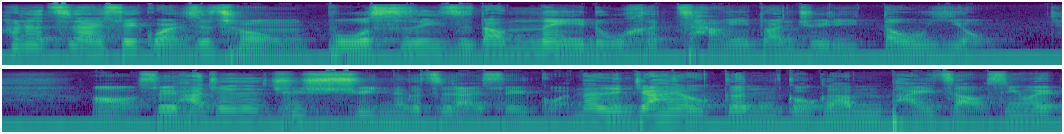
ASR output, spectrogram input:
他那个自来水管是从博斯一直到内陆很长一段距离都有哦，所以他就是去寻那个自来水管。那人家还有跟狗哥他们拍照，是因为。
